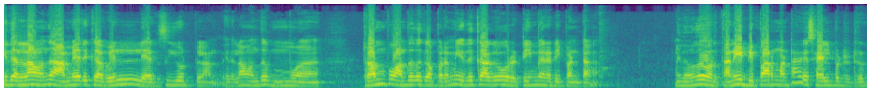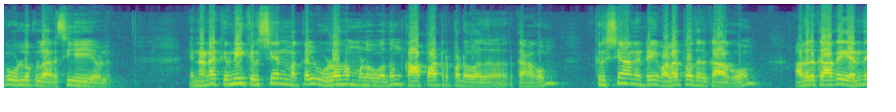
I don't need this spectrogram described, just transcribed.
இதெல்லாம் வந்து அமெரிக்கா வில் எக்ஸிக்யூட் பிளான் இதெல்லாம் வந்து ட்ரம்ப் வந்ததுக்கப்புறமே இதுக்காக ஒரு டீமே ரெடி பண்ணிட்டாங்க. இது வந்து ஒரு தனி டிபார்ட்மெண்ட்டாகவே செயல்பட்டுட்டு இருக்கு உள்ளுக்குள்ளார சிஐஏவில் என்னென்னா கிரினி கிறிஸ்டியன் மக்கள் உலகம் முழுவதும் காப்பாற்றப்படுவதற்காகவும் கிறிஸ்டியானிட்டை வளர்ப்பதற்காகவும் அதற்காக எந்த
